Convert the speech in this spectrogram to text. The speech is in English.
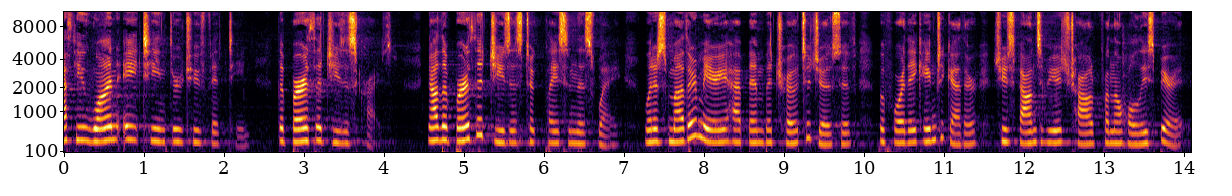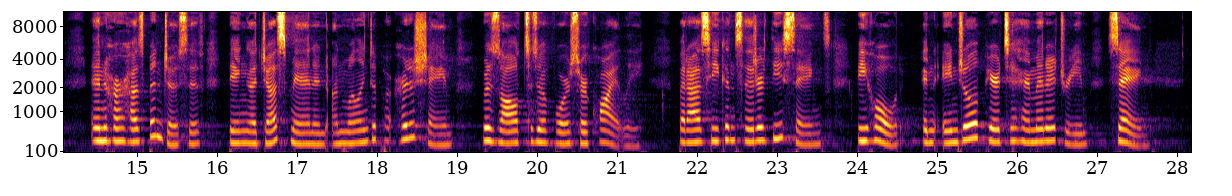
Matthew 1 18 through 2:15, the birth of Jesus Christ. Now the birth of Jesus took place in this way. When his mother Mary had been betrothed to Joseph, before they came together, she was found to be a child from the Holy Spirit. And her husband Joseph, being a just man and unwilling to put her to shame, resolved to divorce her quietly. But as he considered these things, behold, an angel appeared to him in a dream, saying,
